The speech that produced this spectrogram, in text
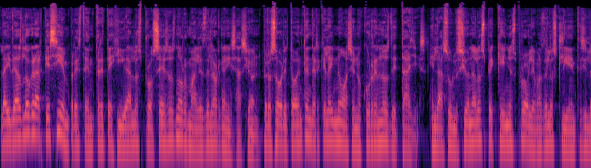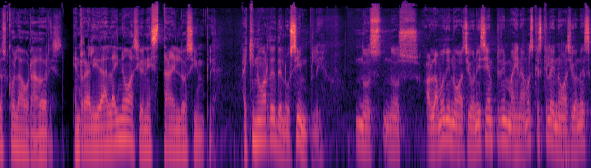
La idea es lograr que siempre esté entretejida los procesos normales de la organización, pero sobre todo entender que la innovación ocurre en los detalles, en la solución a los pequeños problemas de los clientes y los colaboradores. En realidad la innovación está en lo simple. Hay que innovar desde lo simple. Nos, nos hablamos de innovación y siempre imaginamos que es que la innovación es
